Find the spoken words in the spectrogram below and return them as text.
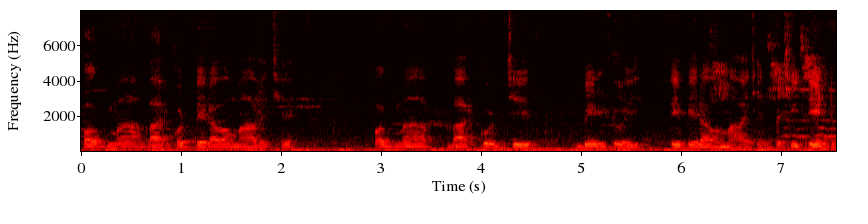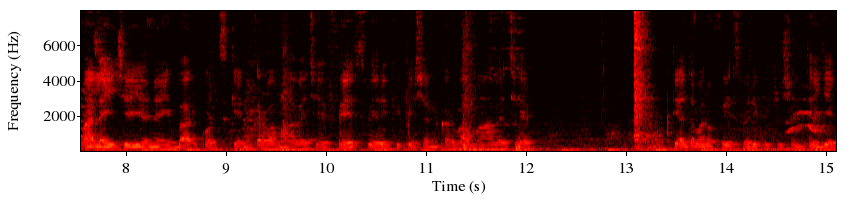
પગમાં બારકોડ પહેરાવવામાં આવે છે. પગમાં બારકોડ જે બેલ્ટ હોય તે પહેરાવવામાં આવે છે પછી ટેન્ટમાં લઈ જઈ અને એ બારકોડ સ્કેન કરવામાં આવે છે, ફેસ વેરિફિકેશન કરવામાં આવે છે. ત્યાં તમારો ફેસ વેરિફિકેશન થઈ જાય,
